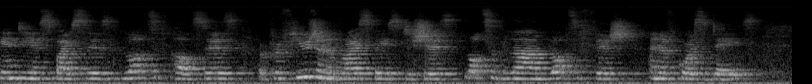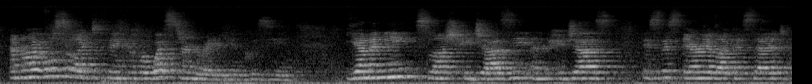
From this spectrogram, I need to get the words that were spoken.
Indian spices, lots of pulses, a profusion of rice-based dishes, lots of lamb, lots of fish, and of course dates. And I also like to think of a Western Arabian cuisine Yemeni slash Hijazi, and Hijaz is this area, like I said,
